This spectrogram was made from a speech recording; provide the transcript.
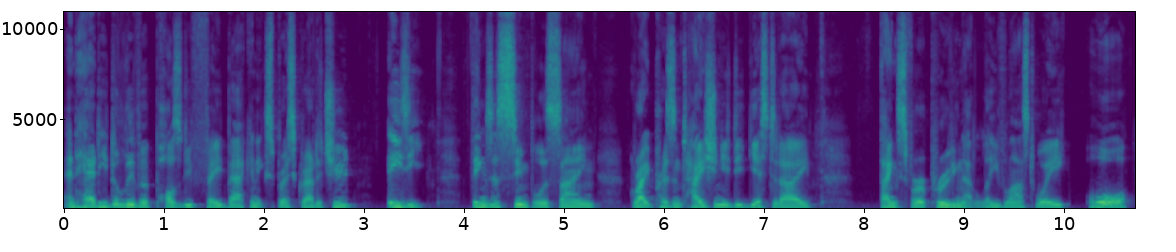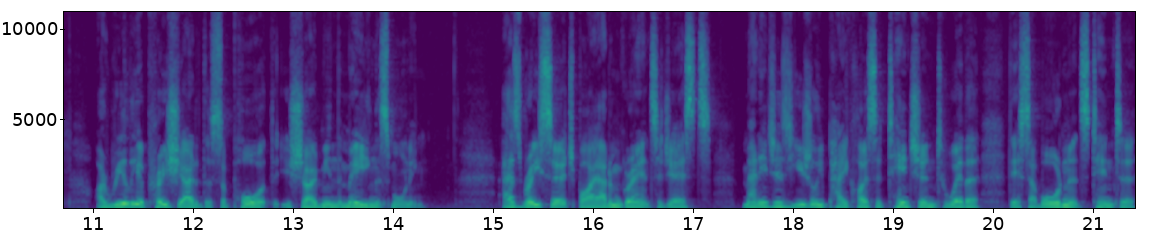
And how do you deliver positive feedback and express gratitude? Easy. Things as simple as saying, Great presentation you did yesterday. Thanks for approving that leave last week. Or, I really appreciated the support that you showed me in the meeting this morning. As research by Adam Grant suggests, managers usually pay close attention to whether their subordinates tend to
